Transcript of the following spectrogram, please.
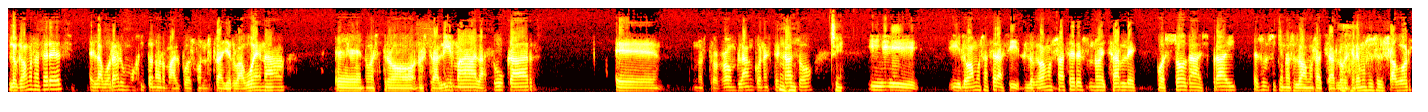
Lo que vamos a hacer es elaborar un mojito normal, pues con nuestra hierbabuena, eh, nuestro, nuestra lima, el azúcar, eh, nuestro ron blanco en este caso, Sí, y, y lo vamos a hacer así. Lo que vamos a hacer es no echarle pues soda, spray, eso sí que no se lo vamos a echar. Lo que queremos es el sabor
